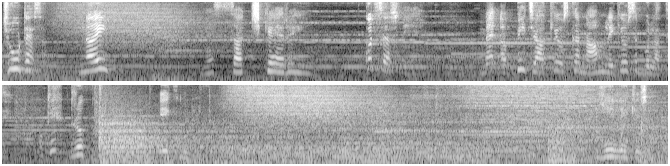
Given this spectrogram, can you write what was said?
झूठ है सब। नहीं मैं सच कह रही हूँ। कुछ सच नहीं है। मैं अब भी जाके उसका नाम लेके उसे बुलाते हैं ओके? रुक एक मिनट। ये लेके जाओ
